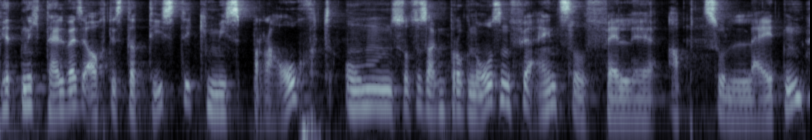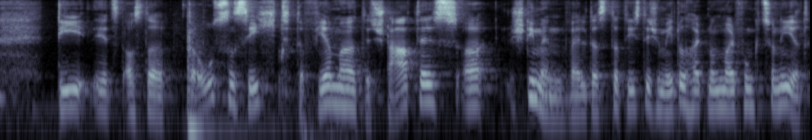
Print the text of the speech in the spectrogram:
Wird nicht teilweise auch die Statistik missbraucht, um sozusagen Prognosen für Einzelfälle abzuleiten, die jetzt aus der großen Sicht der Firma, des Staates äh, stimmen, weil das statistische Mittel halt nun mal funktioniert,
